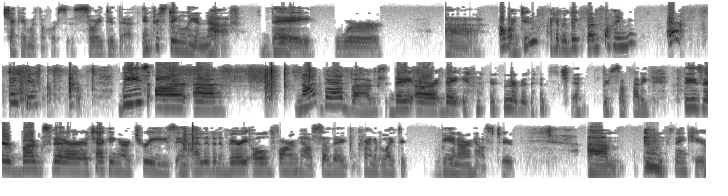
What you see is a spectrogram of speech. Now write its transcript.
check in with the horses. So I did that. Interestingly enough, they were, uh, oh, I do? I have a big bug behind me. Ah, thank you. Ah, these are uh, not bad bugs. They are, they, whoever that's Jen, you're so funny. These are bugs that are attacking our trees. And I live in a very old farmhouse, so they kind of like to be in our house too. Um, thank you.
